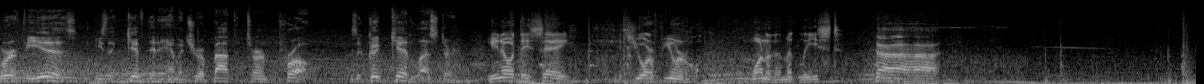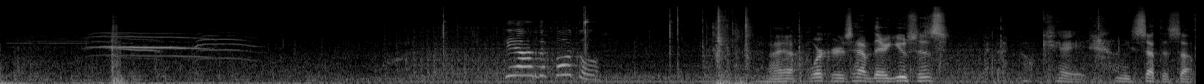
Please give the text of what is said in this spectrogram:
Or if he is, he's a gifted amateur about to turn pro. He's a good kid, Lester. You know what they say. It's your funeral. One of them, at least. Ha Here are the photos. My uh, workers have their uses. Okay, let me set this up.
